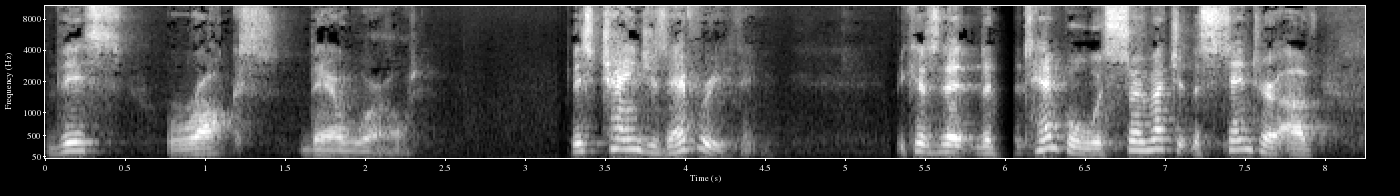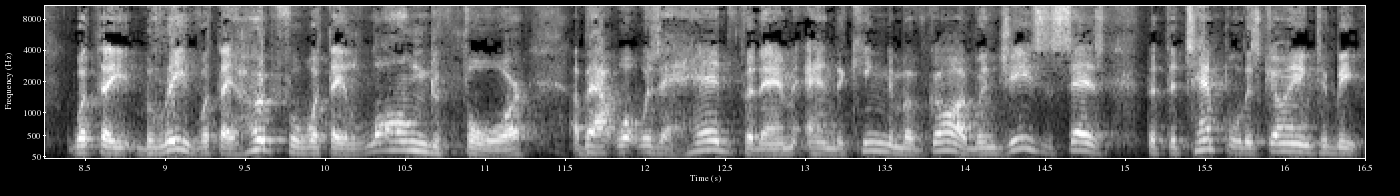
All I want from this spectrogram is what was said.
This rocks their world. This changes everything. Because the, the temple was so much at the center of what they believed, what they hoped for, what they longed for about what was ahead for them and the kingdom of God. When Jesus says that the temple is going to be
